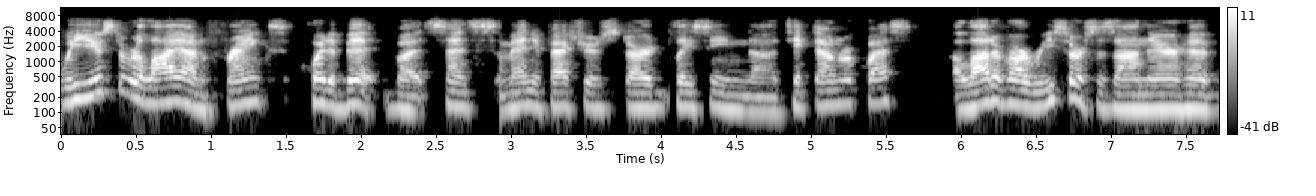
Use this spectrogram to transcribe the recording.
We used to rely on Franks quite a bit, but since manufacturers started placing uh, takedown requests, a lot of our resources on there have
